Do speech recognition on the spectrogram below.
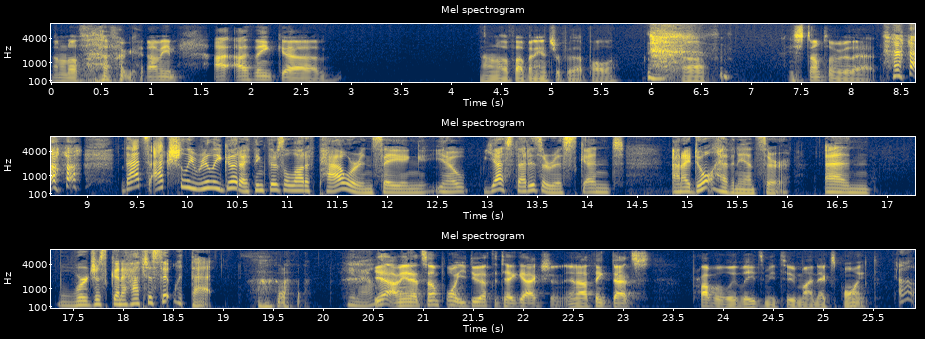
I don't know if I mean, I, I think uh, I don't know if I have an answer for that, Paula. Uh, you stumped me with that. That's actually really good. I think there's a lot of power in saying, you know, yes, that is a risk, and and I don't have an answer, and we're just going to have to sit with that. You know? Yeah, I mean, at some point you do have to take action, and I think that's probably leads me to my next point. Oh,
